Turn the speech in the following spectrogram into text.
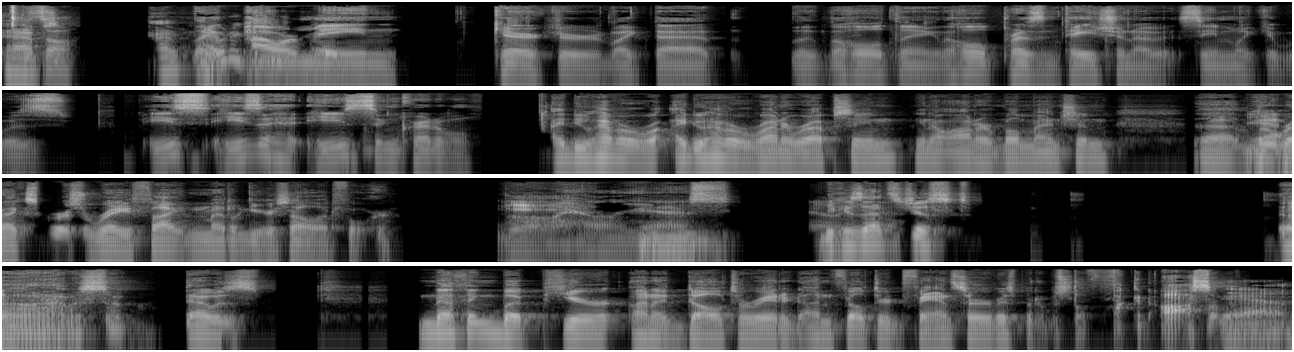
That's all. Absolutely. Like would a power main character like that. Like the whole thing, the whole presentation of it seemed like it was. He's he's a he's incredible. I do have a I do have a runner up scene, you know, honorable mention. Uh, Yeah. The Rex versus Ray fight in Metal Gear Solid 4. Oh hell yes, Hell because yeah. that's just oh that was so that was nothing but pure unadulterated unfiltered fan service but it was still fucking awesome yeah.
